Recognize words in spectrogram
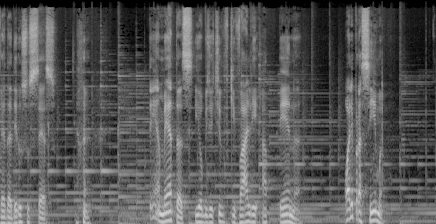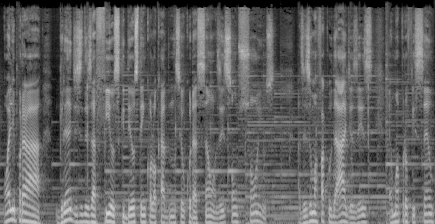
verdadeiro sucesso. Tenha metas e objetivos que vale a pena. Olhe para cima. Olhe para grandes desafios que Deus tem colocado no seu coração. Às vezes são sonhos, às vezes é uma faculdade, às vezes é uma profissão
